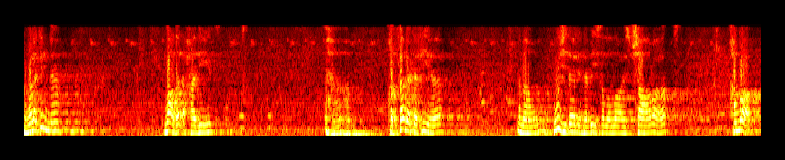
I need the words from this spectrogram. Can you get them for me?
ولكن بعض الأحاديث قد ثبت فيها أنه وجد للنبي صلى الله عليه وسلم شعرات حمراء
